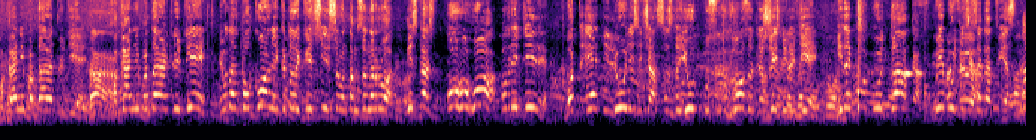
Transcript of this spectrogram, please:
Пока не подавят людей. Пока не подавят людей. И вот этот полковник, который кричит, что он там за народ, не скажет, ого-го, повредили. Вот эти люди сейчас создают угрозу для жизни людей. Не дай бог будет давка, вы будете за это ответственны.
